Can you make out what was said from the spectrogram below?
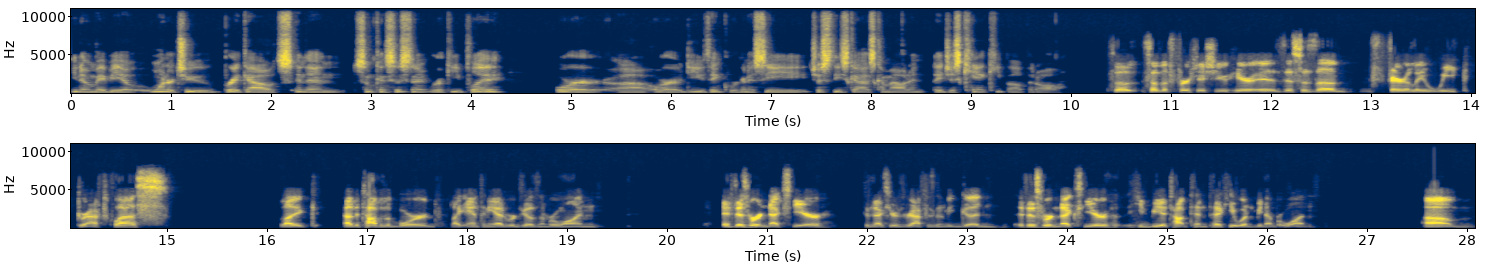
you know, maybe a, one or two breakouts and then some consistent rookie play, or uh, or do you think we're going to see just these guys come out and they just can't keep up at all? So, so the first issue here is this is a fairly weak draft class. Like at the top of the board, like Anthony Edwards goes number one. If this were next year, because next year's draft is going to be good. If this were next year, he'd be a top ten pick. He wouldn't be number one. Um,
